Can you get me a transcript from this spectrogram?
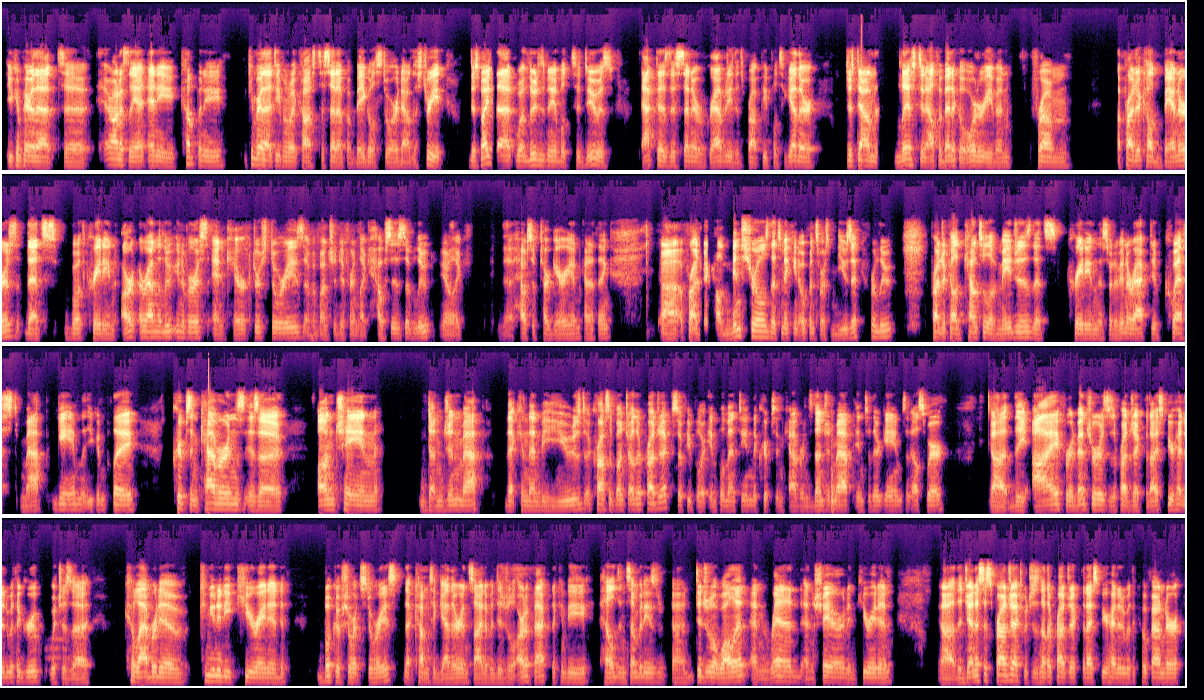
You compare that to honestly any company compare that to even what it costs to set up a bagel store down the street. Despite that, what Loot has been able to do is act as this center of gravity that's brought people together just down the list in alphabetical order, even from a project called Banners that's both creating art around the Loot universe and character stories of a bunch of different like houses of Loot, you know, like the House of Targaryen kind of thing. Uh, a project called Minstrels that's making open source music for Loot. A project called Council of Mages that's creating this sort of interactive quest map game that you can play. Crypts and Caverns is a on-chain dungeon map that can then be used across a bunch of other projects. So people are implementing the Crypts and Caverns dungeon map into their games and elsewhere. Uh, the Eye for Adventurers is a project that I spearheaded with a group, which is a collaborative, community curated book of short stories that come together inside of a digital artifact that can be held in somebody's uh, digital wallet and read and shared and curated. Uh, the Genesis Project, which is another project that I spearheaded with a co founder,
